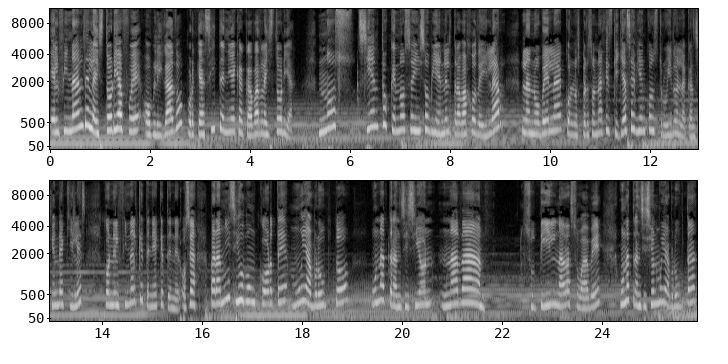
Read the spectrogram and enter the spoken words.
el final de la historia fue obligado porque así tenía que acabar la historia. No siento que no se hizo bien el trabajo de hilar la novela con los personajes que ya se habían construido en la canción de Aquiles con el final que tenía que tener. O sea, para mí sí hubo un corte muy abrupto, una transición nada sutil, nada suave, una transición muy abrupta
